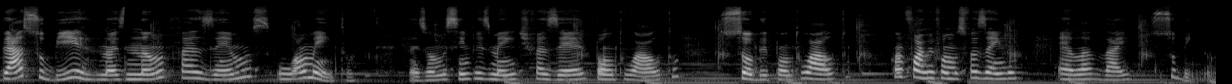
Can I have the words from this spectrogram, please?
para subir, nós não fazemos o aumento. Nós vamos simplesmente fazer ponto alto sobre ponto alto. Conforme formos fazendo, ela vai subindo.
